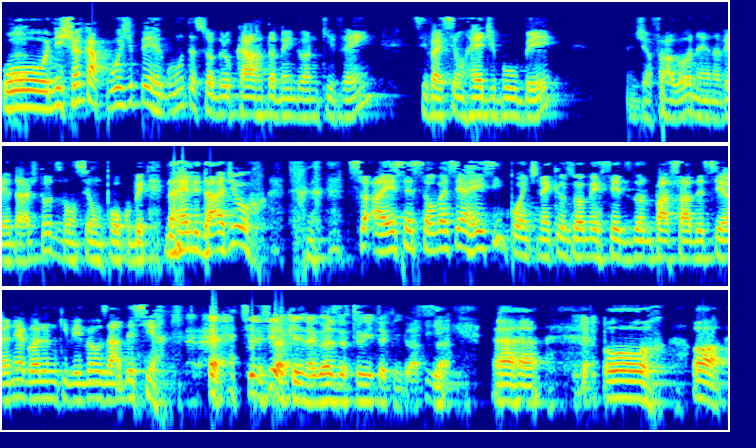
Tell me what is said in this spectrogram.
O é. Nishan Capuzzi pergunta sobre o carro também do ano que vem, se vai ser um Red Bull B. A gente já falou, né? Na verdade, todos vão ser um pouco bem. Na realidade, o... a exceção vai ser a Racing Point, né? Que usou a Mercedes do ano passado desse ano e agora ano que vem vai usar desse ano. Você viu aquele negócio do Twitter que engraçado? Uhum. ó,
